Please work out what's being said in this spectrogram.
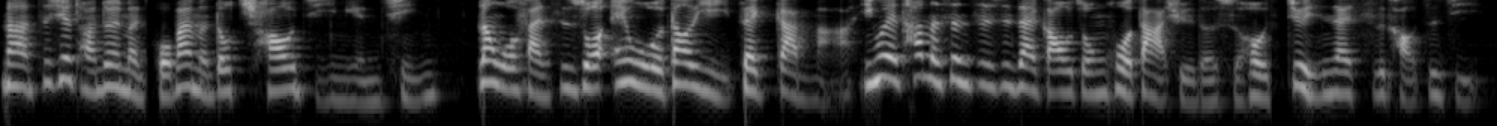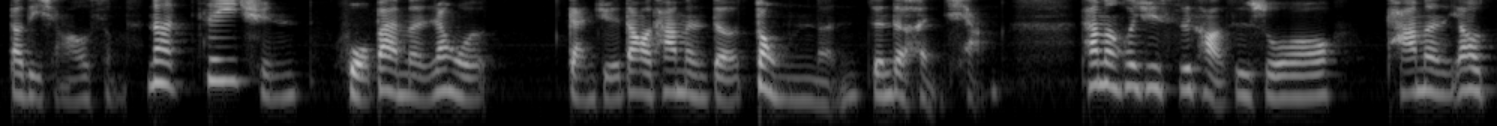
那这些团队们伙伴们都超级年轻，让我反思说：哎，我到底在干嘛？因为他们甚至是在高中或大学的时候就已经在思考自己到底想要什么。那这一群伙伴们让我。感觉到他们的动能真的很强，他们会去思考，是说他们要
